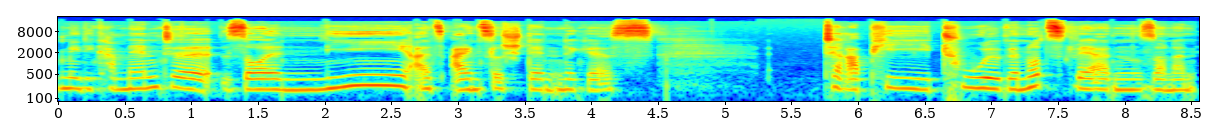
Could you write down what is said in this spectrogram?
Medikamente sollen nie als einzelständiges Therapietool genutzt werden, sondern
